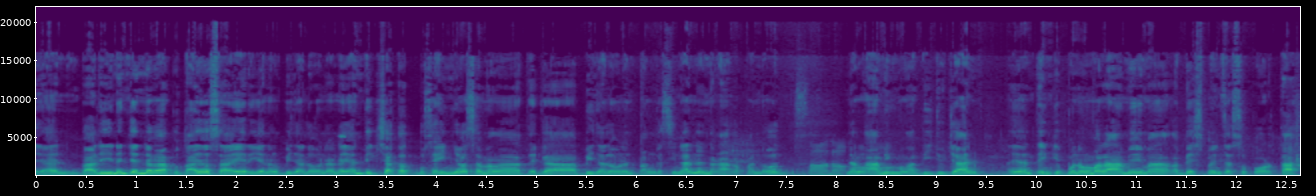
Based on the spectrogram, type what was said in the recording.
Ayan, bali nandyan na nga po tayo sa area ng Binalonan. Ayan, big shoutout po sa inyo sa mga taga Binalonan, Pangasinan na nakakapanood ng aming mga video dyan. Ayan, thank you po ng marami mga ka-best friend sa suporta.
